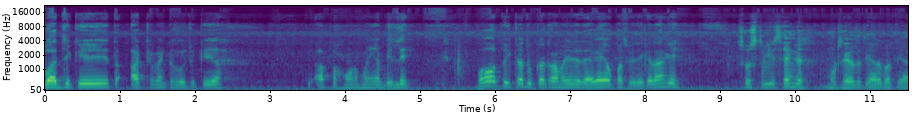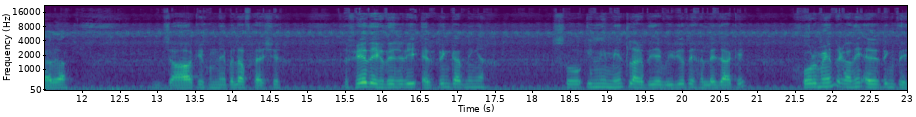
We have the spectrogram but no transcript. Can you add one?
ਵੱਜ ਕੇ ਤਾਂ 8 ਮਿੰਟ ਹੋ ਚੁੱਕੇ ਆ ਤੇ ਆਪਾਂ ਹੁਣ ਹੋਏ ਆ ਵਿਹਲੇ। ਬਹੁਤ ਇੱਕਾ ਦੁੱਕਾ ਕੰਮ ਜਿਹੜੇ ਰਹਿ ਗਏ, ਉਹ ਆਪਾਂ ਸਵੇਰੇ ਕਰਾਂਗੇ। ਸੁਸਤਵੀਰ ਸਿੰਘ ਮੋਟਰਸਾਈਕਲ ਤੇ ਤਿਆਰ ਬਰ ਤਿਆਰ ਆ। ਜਾ ਕੇ ਹੁੰਨੇ ਪਹਿਲਾਂ ਫਰੈਸ਼ ਤੇ ਫਿਰ ਦੇਖਦੇ ਜਿਹੜੀ ਐਡੀਟਿੰਗ ਕਰਨੀ ਆ। ਸੋ ਇੰਨੀ ਮਿਹਨਤ ਲੱਗਦੀ ਹੈ ਵੀਡੀਓ ਤੇ ਹੱਲੇ ਜਾ ਕੇ। ਹੋਰ ਮਿਹਨਤ ਕਰਨੀ ਐਡੀਟਿੰਗ ਤੇ।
